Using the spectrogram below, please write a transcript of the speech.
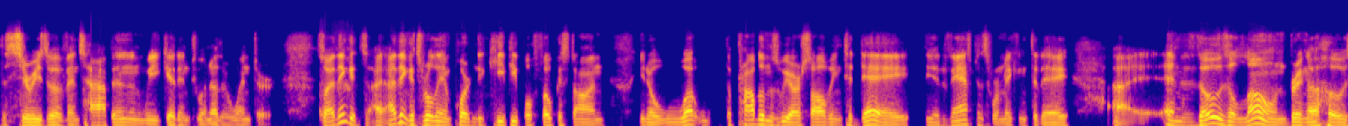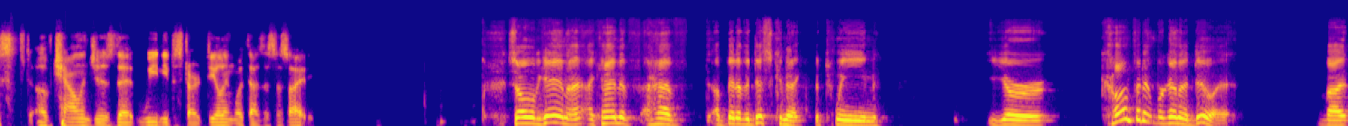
the series of events happen and we get into another winter. So i think it's i think it's really important to keep people focused on you know what the problems we are solving today the advancements we're making today uh, and those alone bring a host of challenges that we need to start dealing with as a society so again, I, I kind of have a bit of a disconnect between you're confident we're going to do it, but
